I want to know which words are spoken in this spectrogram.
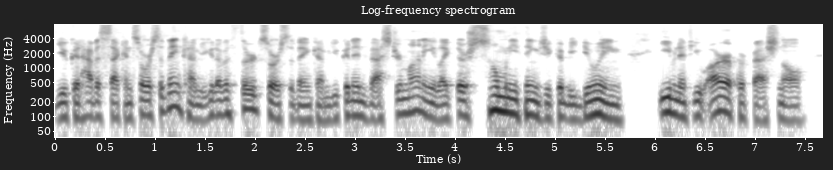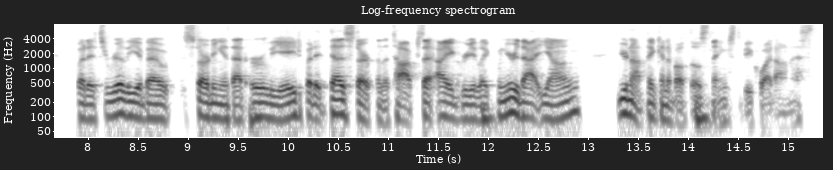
you could have a second source of income you could have a third source of income you could invest your money like there's so many things you could be doing even if you are a professional but it's really about starting at that early age but it does start from the top because I, I, agree like when you're that young you're not thinking about those things to be quite honest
